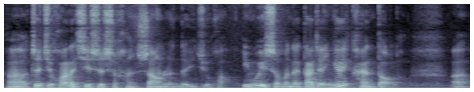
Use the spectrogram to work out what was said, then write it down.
啊这句话呢其实是很伤人的一句话，因为什么呢？大家应该看到了啊，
